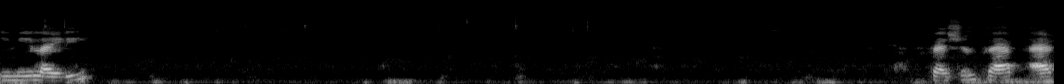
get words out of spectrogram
email id fashionfab at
